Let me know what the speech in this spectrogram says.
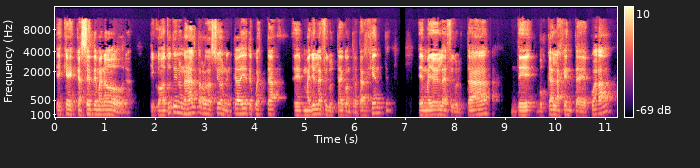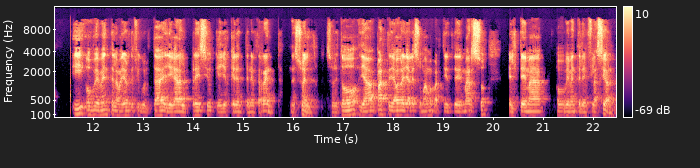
es que hay escasez de mano de obra. Y cuando tú tienes una alta rotación, en cada día te cuesta es mayor la dificultad de contratar gente, es mayor la dificultad de buscar la gente adecuada y obviamente la mayor dificultad de llegar al precio que ellos quieren tener de renta, de sueldo. Sobre todo, ya aparte de ahora ya le sumamos a partir de marzo el tema, obviamente, la inflación.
